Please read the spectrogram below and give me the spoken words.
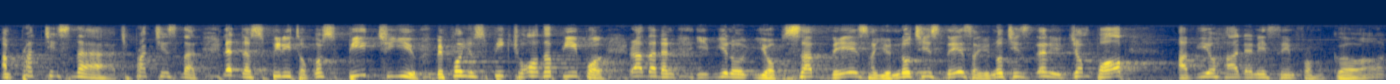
And practice that. Practice that. Let the Spirit of God speak to you before you speak to other people. Rather than, you know, you observe this and you notice this and you notice, then you jump up. Have you heard anything from God?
